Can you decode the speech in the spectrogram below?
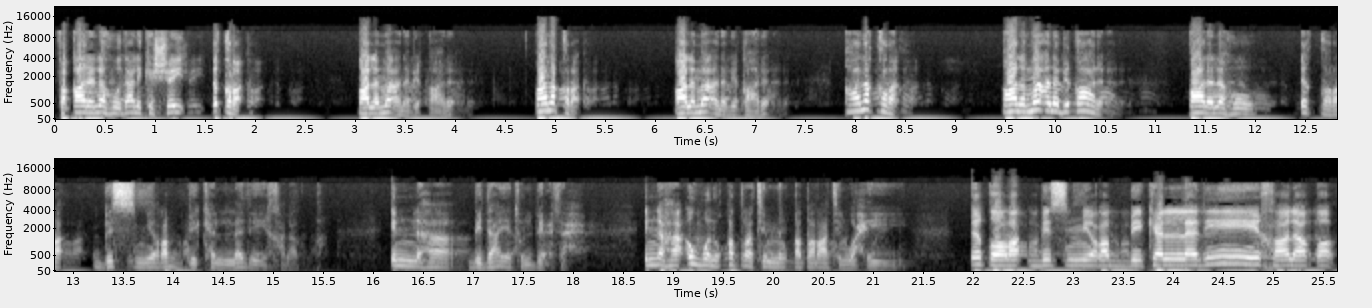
فقال له ذلك الشيء اقرأ. قال ما أنا بقارئ؟ قال اقرأ. قال ما أنا بقارئ؟ قال اقرأ. قال ما أنا بقارئ. قال له اقرأ باسم ربك الذي خلق. إنها بداية البعثة. إنها أول قطرة من قطرات الوحي. اقرأ باسم ربك الذي خلق.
